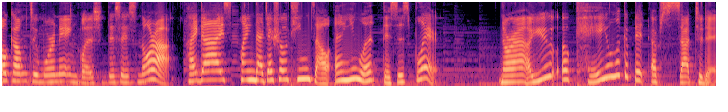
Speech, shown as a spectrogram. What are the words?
welcome to Morning English. This is Norah. Hi guys, 欢迎大家收听早安英文. This is Blair. Norah, are you okay? You look a bit upset today.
